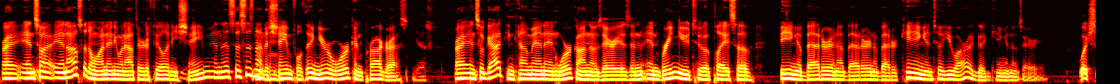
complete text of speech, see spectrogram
Right. And so, and I also don't want anyone out there to feel any shame in this. This is not a shameful thing. You're a work in progress. Yes. Right. And so God can come in and work on those areas and, and bring you to a place of being a better and a better and a better king until you are a good king in those areas. which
